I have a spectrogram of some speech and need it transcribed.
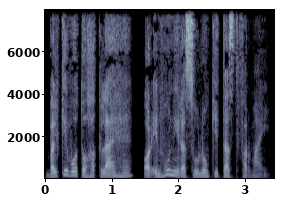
بلکہ وہ تو حق لائے ہیں اور انہوں نے رسولوں کی تست فرمائی۔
